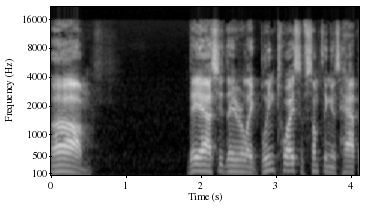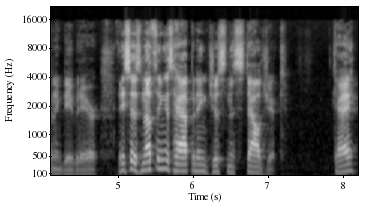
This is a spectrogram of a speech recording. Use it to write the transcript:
um, they asked you, they were like, blink twice if something is happening, David Ayer. And he says, nothing is happening, just nostalgic. Okay?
